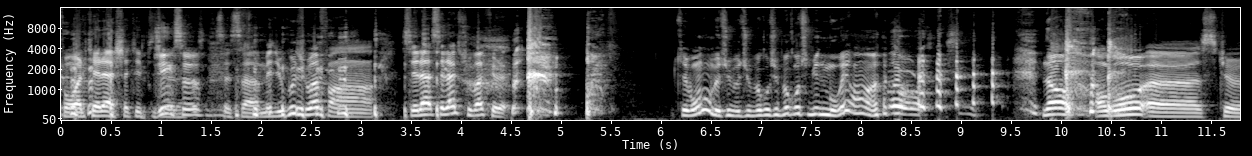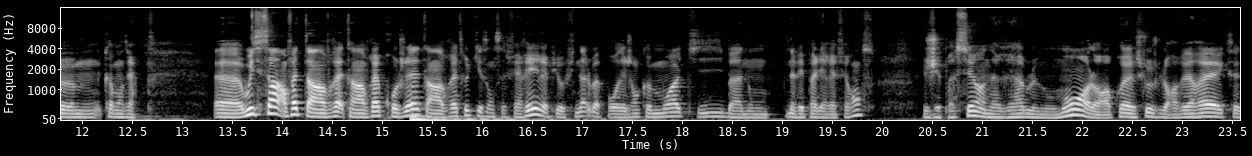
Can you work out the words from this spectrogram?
pour le caler à chaque épisode. Jinx C'est ça. Mais du coup, tu vois, enfin, c'est là, c'est là que tu vois que. C'est bon, non, mais tu, peux- tu peux, tu peux continuer de mourir. Hein. non, en gros, euh, ce que, comment dire. Euh, oui, c'est ça. En fait, t'as un vrai, t'as un vrai projet, t'as un vrai truc qui est censé faire rire, et puis au final, bah, pour des gens comme moi qui, bah, n'avaient pas les références, j'ai passé un agréable moment. Alors après, est-ce que je le reverrai, etc.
